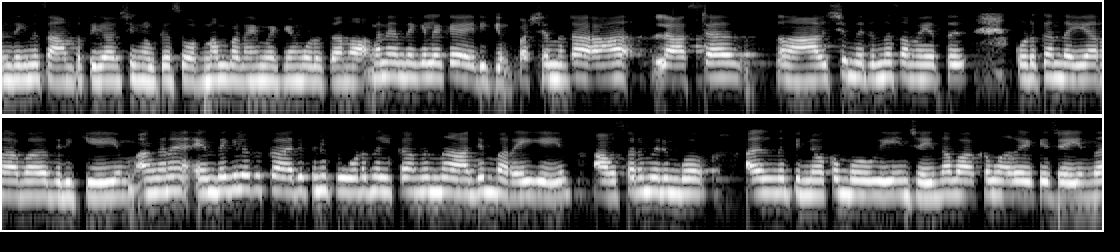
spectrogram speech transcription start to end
എന്തെങ്കിലും സാമ്പത്തിക ആവശ്യങ്ങൾക്ക് സ്വർണം പണയം വയ്ക്കാൻ കൊടുക്കാനോ അങ്ങനെ എന്തെങ്കിലുമൊക്കെ ആയിരിക്കും. പക്ഷെ എന്നിട്ട് ആ ലാസ്റ്റ് ആവശ്യം വരുന്ന സമയത്ത് കൊടുക്കാൻ തയ്യാറാവാതിരിക്കുകയും അങ്ങനെ എന്തെങ്കിലുമൊക്കെ കാര്യത്തിന് കൂടെ നിൽക്കാമെന്ന് ആദ്യം പറയുകയും അവസരം വരുമ്പോൾ അതിൽ നിന്ന് പിന്നോക്കം പോവുകയും ചെയ്യുന്ന വാക്ക് മാറുകയൊക്കെ ചെയ്യുന്ന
